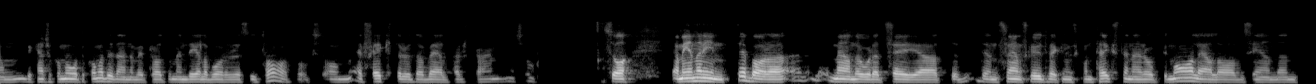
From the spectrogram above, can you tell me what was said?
um, vi kanske kommer återkomma till den när vi pratar om en del av våra resultat också, om effekter av välfärdspriming och så. Så jag menar inte bara med andra ord att säga att den svenska utvecklingskontexten är optimal i alla avseenden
